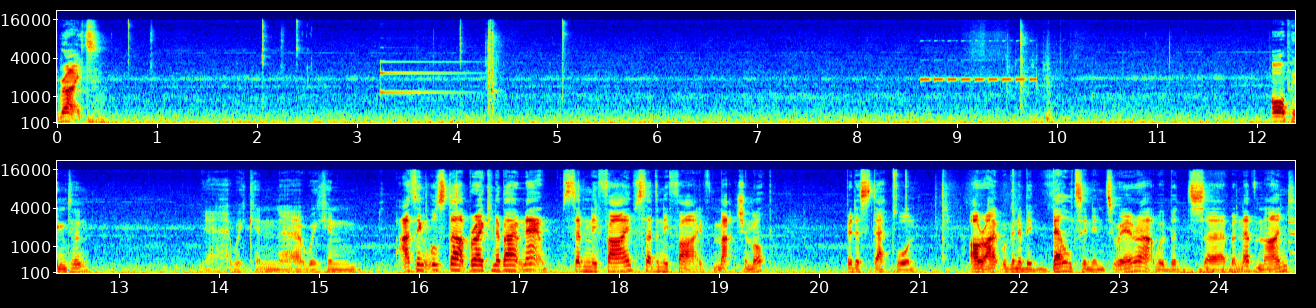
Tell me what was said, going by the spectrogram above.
Right. Yeah, we can, uh, we can... I think we'll start breaking about now. 75, 75. Match them up. Bit of step one. Alright, we're going to be belting into here, aren't we? But, uh, but never mind.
